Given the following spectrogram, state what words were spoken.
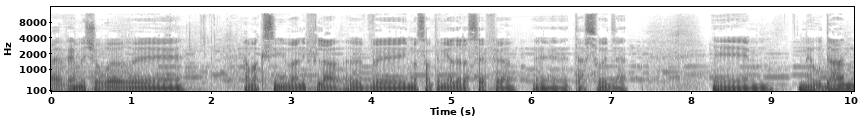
חייבים. המשורר אה, המקסים והנפלא, ואם לא שמתם יד על הספר, אה, תעשו את זה. אה, מעודן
